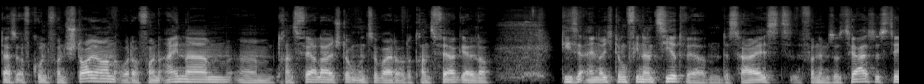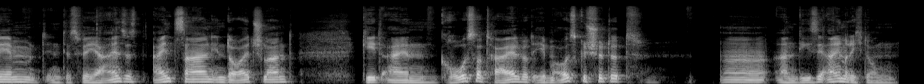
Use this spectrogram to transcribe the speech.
dass aufgrund von Steuern oder von Einnahmen, ähm, Transferleistungen und so weiter oder Transfergelder diese Einrichtungen finanziert werden. Das heißt, von dem Sozialsystem, in das wir ja einzahlen in Deutschland, geht ein großer Teil, wird eben ausgeschüttet äh, an diese Einrichtungen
